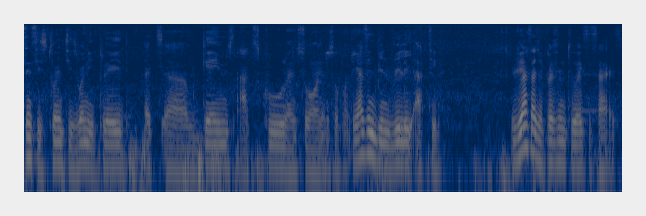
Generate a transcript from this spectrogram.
Since his 20s, when he played at, um, games at school and so on and so forth, he hasn't been really active. If you ask such a person to exercise,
